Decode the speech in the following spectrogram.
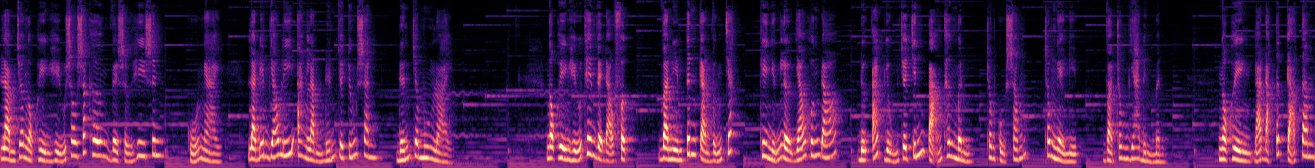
làm cho Ngọc Huyền hiểu sâu sắc hơn về sự hy sinh của Ngài là đem giáo lý an lành đến cho chúng sanh, đến cho muôn loài. Ngọc Huyền hiểu thêm về đạo Phật và niềm tin càng vững chắc khi những lời giáo huấn đó được áp dụng cho chính bản thân mình trong cuộc sống, trong nghề nghiệp và trong gia đình mình. Ngọc Huyền đã đặt tất cả tâm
